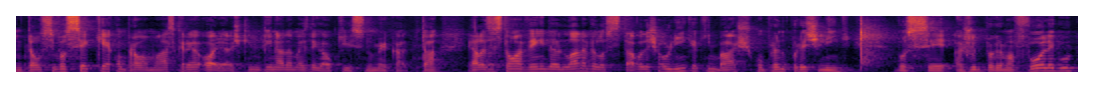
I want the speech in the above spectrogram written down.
Então, se você quer comprar uma máscara, olha, acho que não tem nada mais legal que isso no mercado, tá? Elas estão à venda lá na Velocitar, vou deixar o link aqui embaixo, comprando por este link. Você ajuda o programa Fôlego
